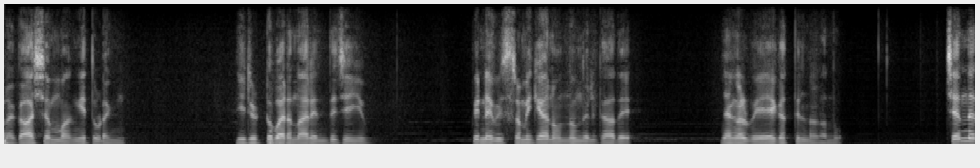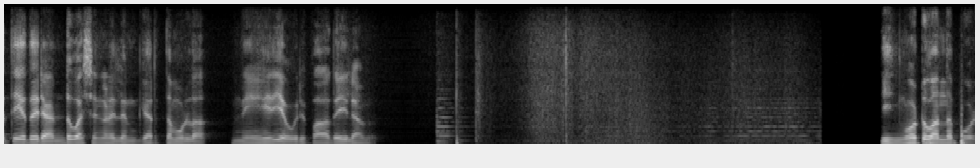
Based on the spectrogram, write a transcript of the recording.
പ്രകാശം മങ്ങിത്തുടങ്ങി ഇരുട്ടു പരന്നാൽ എന്ത് ചെയ്യും? പിന്നെ വിശ്രമിക്കാനൊന്നും നിൽക്കാതെ ഞങ്ങൾ വേഗത്തിൽ നടന്നു. ചെന്നെത്തിയത് രണ്ടു വശങ്ങളിലും ഗർത്തമുള്ള നേരിയ ഒരു പാതയിലാണ്. ഇങ്ങോട്ട് വന്നപ്പോൾ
